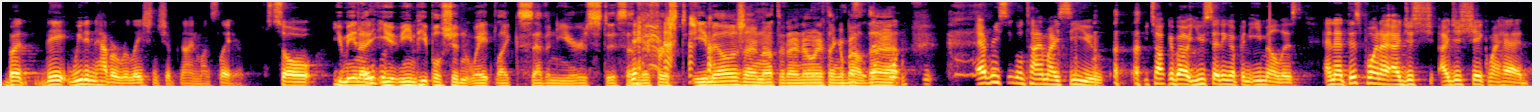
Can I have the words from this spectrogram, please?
But they, we didn't have a relationship nine months later. So you mean uh, I, you mean people shouldn't wait like seven years to send their first emails? Or not that I know anything about that. Every single time I see you, you talk about you setting up an email list, and at this point, I, I just I just shake my head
